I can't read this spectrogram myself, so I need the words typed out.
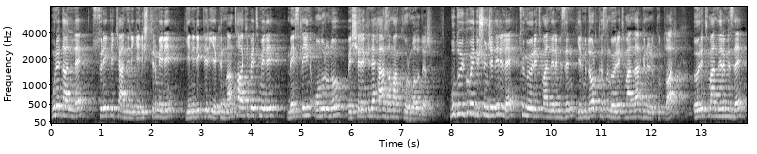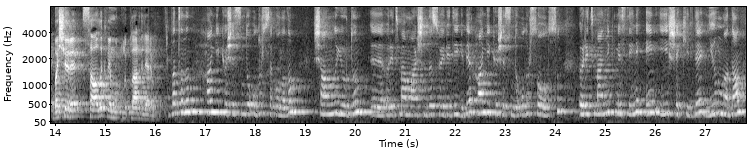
Bu nedenle sürekli kendini geliştirmeli, yenilikleri yakından takip etmeli, mesleğin onurunu ve şerefini her zaman korumalıdır. Bu duygu ve düşünceleriyle tüm öğretmenlerimizin 24 Kasım Öğretmenler Günü'nü kutlar. Öğretmenlerimize başarı, sağlık ve mutluluklar dilerim. Vatanın hangi köşesinde olursak olalım, şanlı yurdun e, öğretmen marşında söylediği gibi hangi köşesinde olursa olsun öğretmenlik mesleğini en iyi şekilde yılmadan,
